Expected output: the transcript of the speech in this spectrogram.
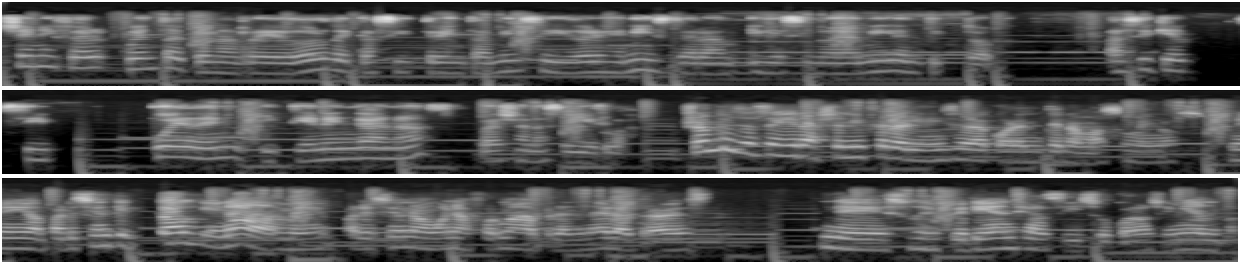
Jennifer cuenta con alrededor de casi 30.000 seguidores en Instagram y 19.000 en TikTok. Así que si pueden y tienen ganas, vayan a seguirla. Yo empecé a seguir a Jennifer al inicio de la cuarentena más o menos. Me apareció en TikTok y nada, me pareció una buena forma de aprender a través de sus experiencias y su conocimiento.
